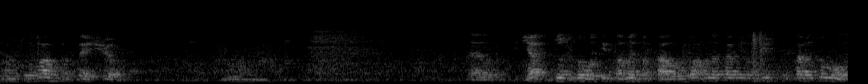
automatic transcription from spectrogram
звернути увагу про те, що Е, під час досудового слідства ми звертали увагу на певні логічні, саме тому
